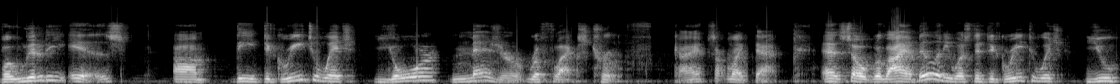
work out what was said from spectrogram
validity is um, the degree to which your measure reflects truth. Okay, something like that. And so reliability was the degree to which you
